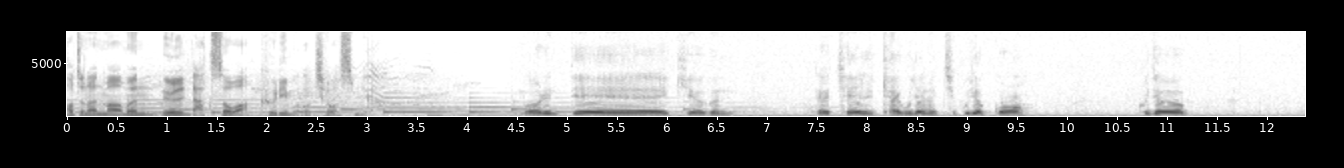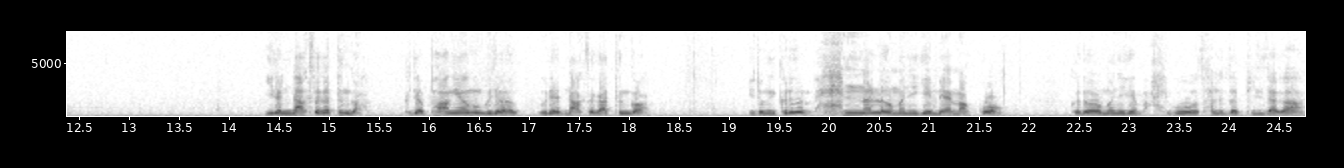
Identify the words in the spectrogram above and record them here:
허전한 마음은 늘 낙서와 그림으로 채웠습니다. 어릴 때 기억은 내가 제일 개구전은 짓궂었고 그저 이런 낙서 같은 거 그저 방해하면 그저 의뢰 낙서 같은 거 이런 게 그래서 맨날 어머니에게 매맞고 그래도 어머니에게 아이고 살려다 빌다가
